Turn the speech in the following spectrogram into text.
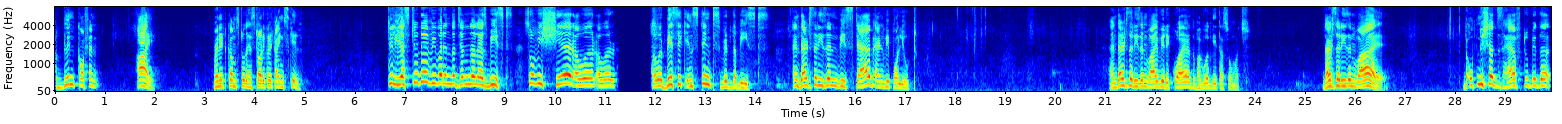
a blink of an eye when it comes to the historical time scale. Till yesterday, we were in the jungle as beasts. So we share our, our, our basic instincts with the beasts. And that's the reason we stab and we pollute. And that's the reason why we require the Bhagavad Gita so much. That's the reason why the Upanishads have to be the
